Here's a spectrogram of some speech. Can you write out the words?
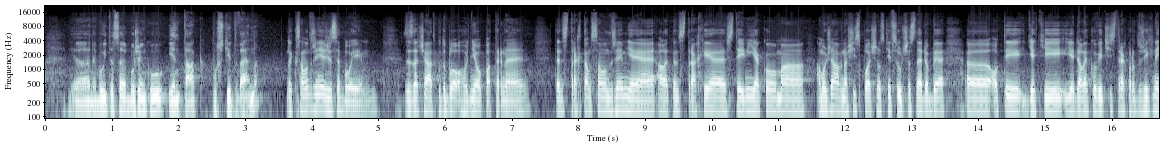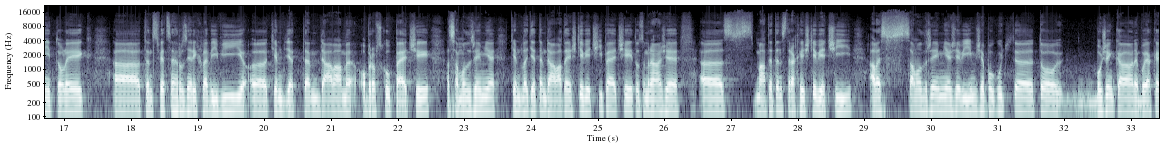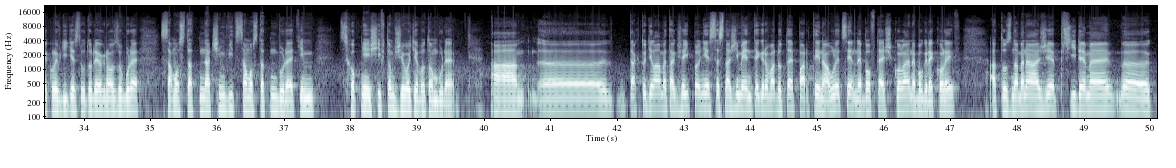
Nebojíte se Boženku jen tak pustit ven? Tak samozřejmě, že se bojím. Ze začátku to bylo hodně opatrné. Ten strach tam samozřejmě je, ale ten strach je stejný, jako má, a možná v naší společnosti v současné době uh, o ty děti je daleko větší strach, protože jich není tolik. Uh, ten svět se hrozně rychle vyvíjí, uh, těm dětem dáváme obrovskou péči a samozřejmě těmhle dětem dáváte ještě větší péči, to znamená, že máte ten strach ještě větší, ale samozřejmě, že vím, že pokud to Boženka nebo jakékoliv dítě s touto diagnózou bude samostatný, na čím víc samostatný bude, tím schopnější v tom životě potom bude. A e, tak to děláme tak, že ji plně se snažíme integrovat do té party na ulici nebo v té škole nebo kdekoliv. A to znamená, že přijdeme e,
